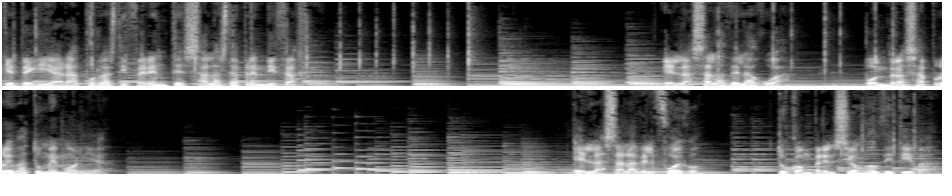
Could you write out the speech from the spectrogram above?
que te guiará por las diferentes salas de aprendizaje. En la sala del agua, pondrás a prueba tu memoria. En la sala del fuego, tu comprensión auditiva.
